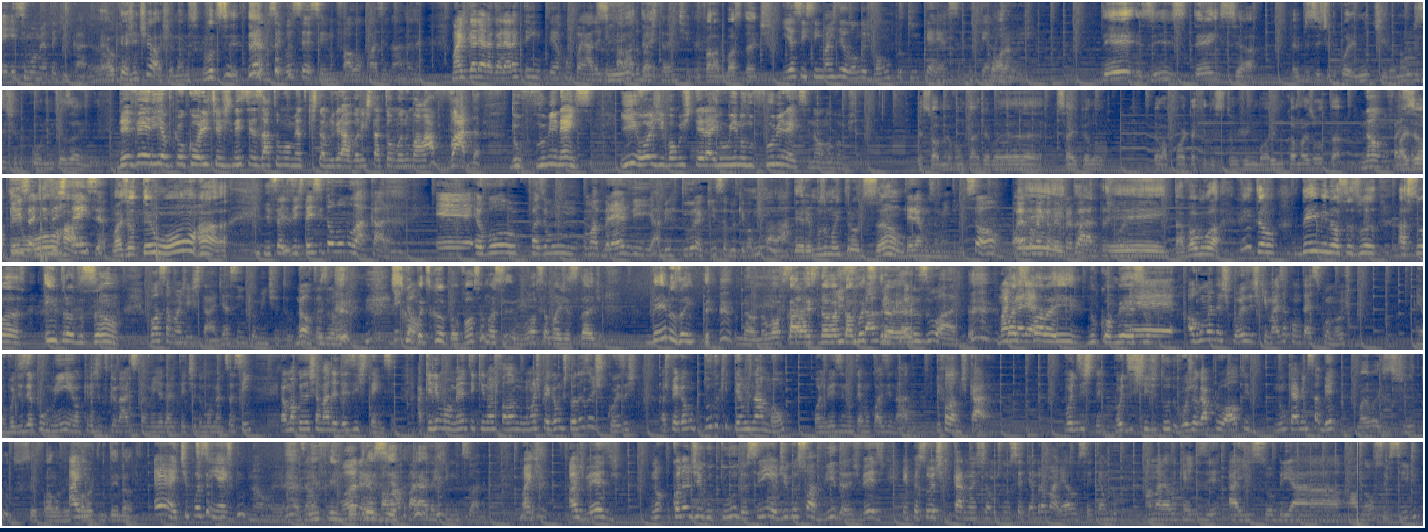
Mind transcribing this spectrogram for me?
esse momento aqui, cara. Eu- É o que a gente acha, né? Não sei você. É, não sei você, vocês não falam quase nada, né? Mas galera, a galera que tem, tem acompanhado e tem falado tem. bastante. Tem falado bastante. E assim, sem mais delongas, vamos pro que interessa, o tema Bora. de hoje. Desistência. Eu desisti do Corinthians. Mentira, eu não desisti do Corinthians ainda. Deveria, porque o Corinthians, nesse exato momento que estamos gravando, está tomando uma lavada do Fluminense. E hoje vamos ter aí o hino do Fluminense. Não, não vamos ter. Pessoal, minha vontade agora é sair pelo, pela porta aqui do estúdio, ir embora e nunca mais voltar. Não, não faz Mas isso eu porque tenho isso é honra. desistência. Mas eu tenho honra! Isso é desistência, então vamos lá, cara. É, eu vou fazer um- uma breve abertura aqui sobre o que vamos falar. Teremos uma introdução. Teremos uma introdução. Olha como é que eu venho Eita, preparado para as coisas. Eita, vamos lá. Então, sua, a sua introdução. Vossa Majestade, é assim que eu me intitulo. Não, tô zoando. Desculpa, Então, desculpa, vossa, ma- vossa majestade, dê-nos a... Não, não vou ficar lá, senão vai ficar muito tá estranho. ficando zoado. Mas, Mas galera, fala aí no começo. é, alguma das coisas que mais acontece conosco, eu vou dizer por mim, eu acredito que o Nath também já deve ter tido momentos assim, é uma coisa chamada desistência. Aquele momento em que nós falamos, nós pegamos todas as coisas, nós pegamos tudo que temos na mão, ou às vezes não temos quase nada, e falamos, cara, vou desistir, vou desistir de tudo, vou jogar pro alto e não quero nem saber. Mas vai desistir de tudo. Você fala, vem Aí- falar que não tem nada. É, tipo assim, é. Não, eu ia fazer uma. Enfim, mano, eu ia falar uma parada aqui muito zoada. Mas, às vezes, não- quando eu digo tudo, assim, eu digo a sua vida, às vezes, tem pessoas que, cara, nós estamos no setembro amarelo. Setembro amarelo quer dizer aí sobre a, ao não suicídio,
